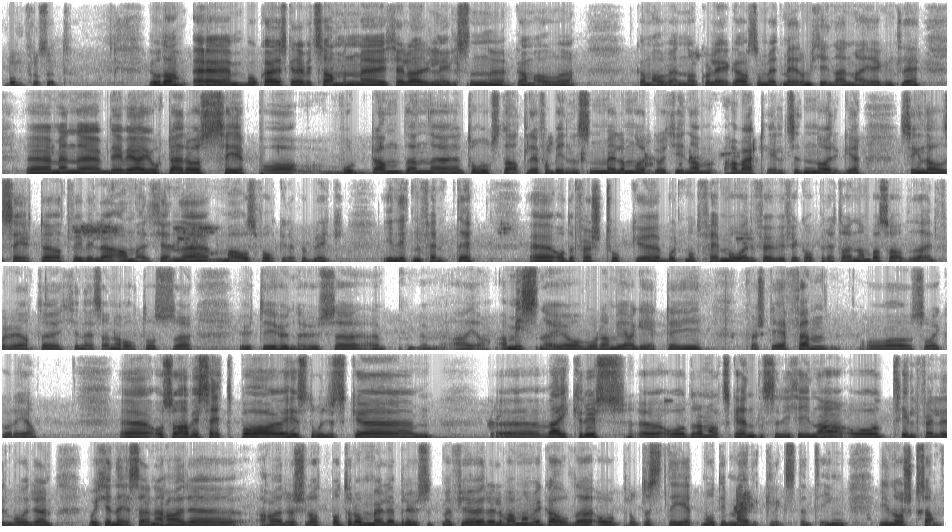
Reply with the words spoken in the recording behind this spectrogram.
bånnfrosset. Jo da, eh, boka er skrevet sammen med Kjell Arild Nilsen, eh, gammel, eh, gammel, venn og kollega som vet mer om Kina enn meg, egentlig. Eh, men det vi har gjort, er å se på hvordan den tostatlige forbindelsen mellom Norge og Kina har vært helt siden Norge signaliserte at vi ville anerkjenne Maos folkerepublikk i 1950. Eh, og det først tok eh, bortimot fem år før vi fikk oppretta en ambassade der, fordi at eh, kineserne holdt oss ute i hundehuset av, misnøye over hvordan vi agerte i, først i FN og så i Korea. og så har vi sett på historiske veikryss uh, og dramatiske hendelser i Kina, og tilfeller hvor, uh, hvor kineserne har, har, slått på tromme eller bruset med fjør, eller hva man vil kalle det, og protestert mot de merkeligste ting i norsk samfunn.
